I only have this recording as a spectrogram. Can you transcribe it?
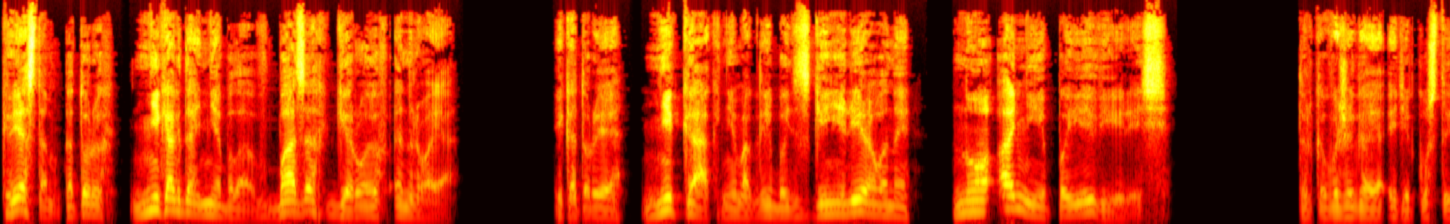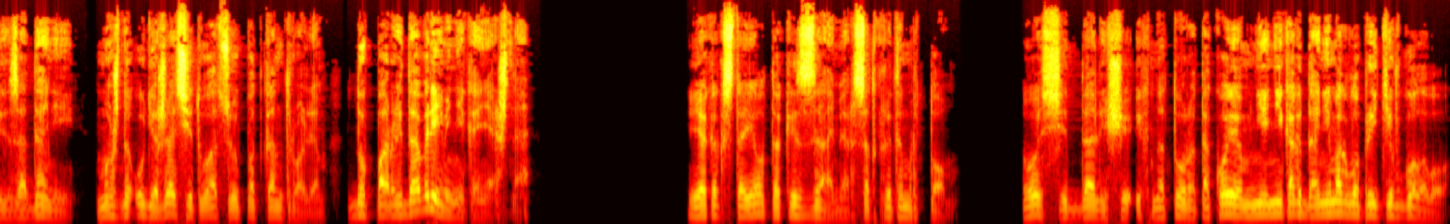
Квестам, которых никогда не было в базах героев Энроя и которые никак не могли быть сгенерированы, но они появились. Только выжигая эти кусты заданий, можно удержать ситуацию под контролем. До поры до времени, конечно. Я как стоял, так и замер с открытым ртом. О, седалище их натура, такое мне никогда не могло прийти в голову.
